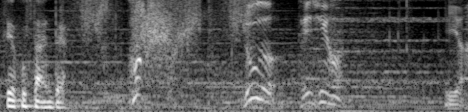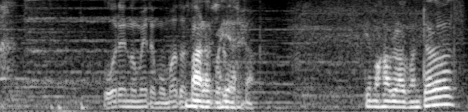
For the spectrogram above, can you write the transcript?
Sí, justamente. Vale, pues ya está. Que hemos hablado con todos.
